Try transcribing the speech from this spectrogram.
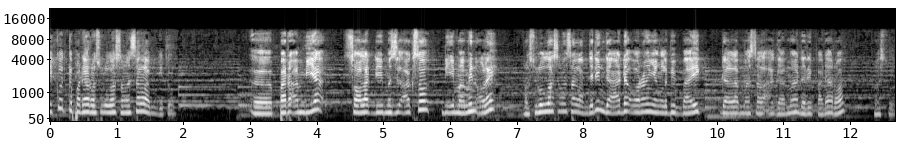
ikut kepada Rasulullah SAW gitu. E, para Ambia sholat di Masjid Aqsa diimamin oleh Rasulullah SAW. Jadi nggak ada orang yang lebih baik dalam masalah agama daripada roh Rasul.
